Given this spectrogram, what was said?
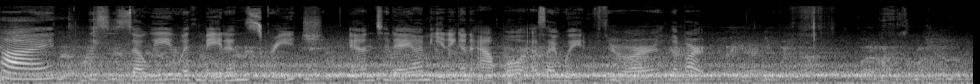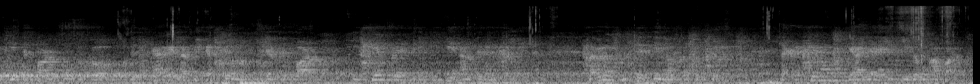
Hi, this is Zoe with Maiden Screech, and today I'm eating an apple as I wait through the BART. Sabemos usted tiene. Le agradecemos que haya elegido a I'll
